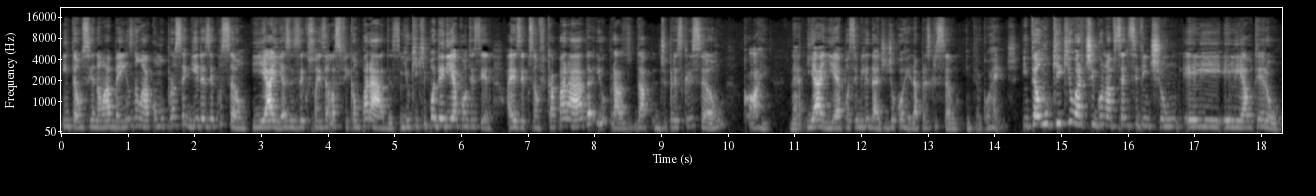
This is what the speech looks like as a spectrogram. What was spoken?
Então, se não há bens, não há como prosseguir a execução. E aí as execuções elas ficam paradas. E o que, que poderia acontecer? A execução fica parada e o prazo da, de prescrição corre. Né? E aí é a possibilidade de ocorrer a prescrição intercorrente. Então, o que, que o artigo 921 ele, ele alterou?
